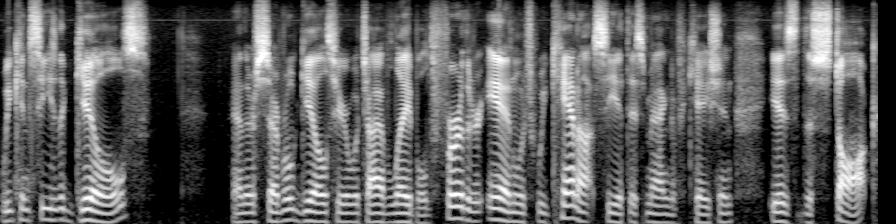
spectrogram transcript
we can see the gills, and there's several gills here which I have labeled. Further in, which we cannot see at this magnification, is the stalk.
